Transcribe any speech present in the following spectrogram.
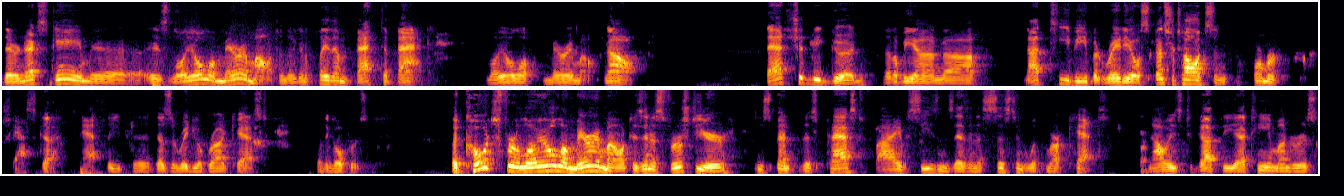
Their next game uh, is Loyola Marymount, and they're going to play them back to back. Loyola Marymount. Now, that should be good. That'll be on uh, not TV but radio. Spencer Tollackson, former Chaska athlete, uh, does the radio broadcast for the Gophers. The coach for Loyola Marymount is in his first year. He spent this past five seasons as an assistant with Marquette. Now he's got the uh, team under his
